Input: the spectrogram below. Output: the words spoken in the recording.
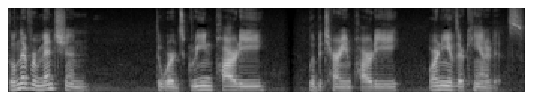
They'll never mention the words Green Party, Libertarian Party, or any of their candidates.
